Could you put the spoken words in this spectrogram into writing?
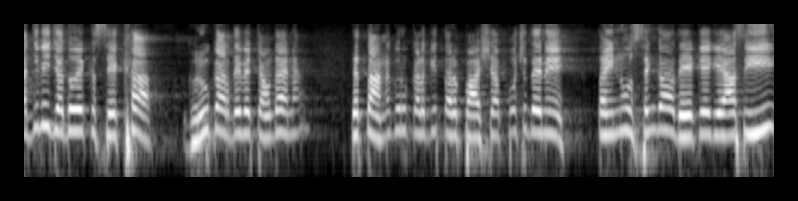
ਅੱਜ ਵੀ ਜਦੋਂ ਇੱਕ ਸਿੱਖ ਗੁਰੂ ਘਰ ਦੇ ਵਿੱਚ ਆਉਂਦਾ ਹੈ ਨਾ, ਤੇ ਧੰਨ ਗੁਰੂ ਕਲਗੀਧਰ ਪਾਤਸ਼ਾਹ ਪੁੱਛਦੇ ਨੇ, ਤੈਨੂੰ ਸਿੰਘਾ ਦੇ ਕੇ ਗਿਆ ਸੀ?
